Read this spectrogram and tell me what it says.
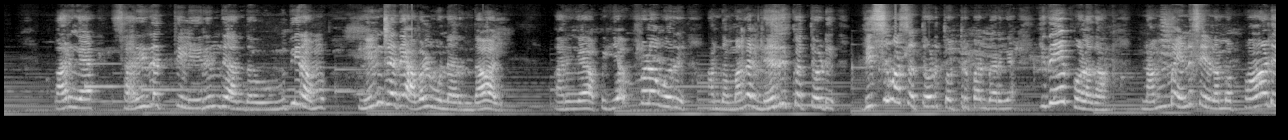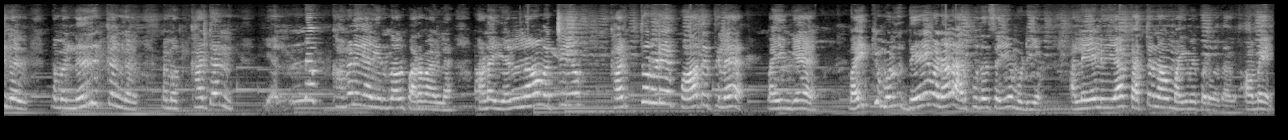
பாருங்க சரீரத்தில் இருந்து அந்த உதிரம் நின்றதை அவள் உணர்ந்தாள். பாருங்க அப்ப எவ்வளவு ஒரு அந்த மகள் நெருக்கத்தோடு விசுவாசத்தோடு தொற்றுப்பான் பாருங்க. இதே போலதான் நம்ம என்ன செய்யணும்? நம்ம பாடுகள் நம்ம நெருக்கங்கள் நம்ம கடன் என்ன கவலையா இருந்தாலும் பரவாயில்ல. ஆனா எல்லாவற்றையும் கர்த்தருடைய பாதத்துல வைங்க. வைக்கும் பொழுது தேவனால் அற்புதம் செய்ய முடியும். அல்லேலியா கத்திர நாம் மகிமைப்படுவதாக. ஆமென்.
